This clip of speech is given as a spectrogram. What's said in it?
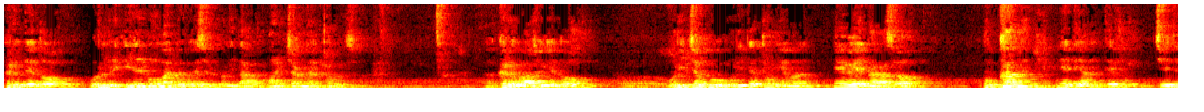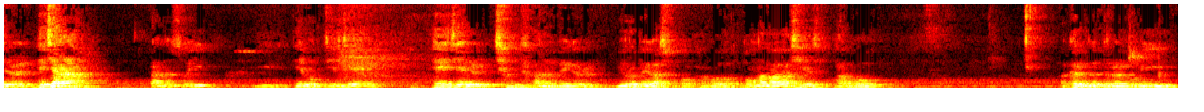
그런데도 우리는 일부만 요구했을 뿐이다 말장난을 하고 있습니다. 어, 그런 와중에도 어, 우리 정부, 우리 대통령은 해외에 나가서 북한에 대한 대북 제재를 해제하라! 라는 소위 이 대북 제재 해제를 청탁하는 외교를 유럽에 가서도 하고 동남아 가시에서 하고 그런 것들을 우리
